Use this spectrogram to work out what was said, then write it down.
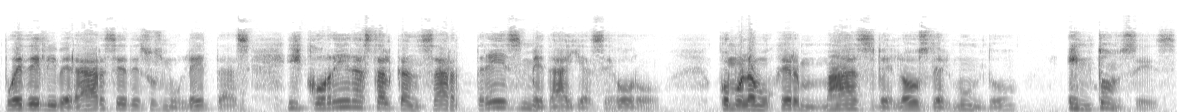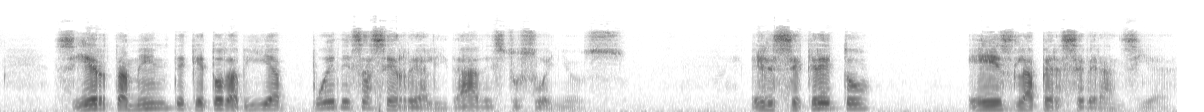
puede liberarse de sus muletas y correr hasta alcanzar tres medallas de oro, como la mujer más veloz del mundo, entonces, ciertamente que todavía puedes hacer realidades tus sueños. El secreto es la perseverancia.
